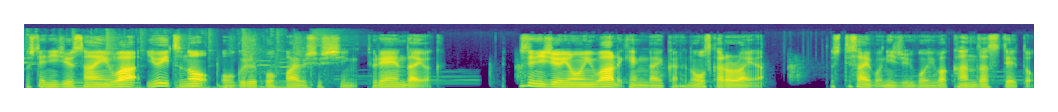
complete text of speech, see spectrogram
そして23位は唯一のグループオフ5出身、トゥレーン大学。そして24位は県外からノースカロライナ。そして最後25位はカンザステート。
